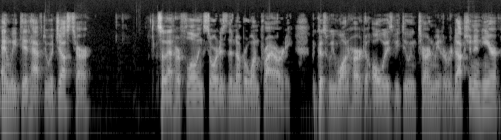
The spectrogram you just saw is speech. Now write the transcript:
and we did have to adjust her so that her flowing sword is the number one priority because we want her to always be doing turn meter reduction in here.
